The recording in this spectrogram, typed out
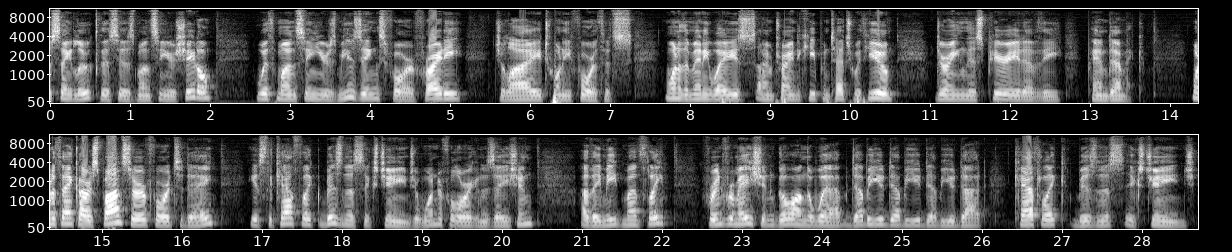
St. Luke. This is Monsignor Schaedel with Monsignor's Musings for Friday, July 24th. It's one of the many ways I'm trying to keep in touch with you during this period of the pandemic. I want to thank our sponsor for today. It's the Catholic Business Exchange, a wonderful organization. Uh, they meet monthly. For information, go on the web www.catholicbusinessexchange.com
